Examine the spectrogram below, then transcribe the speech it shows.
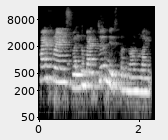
Hi friends welcome back to news Tamil online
